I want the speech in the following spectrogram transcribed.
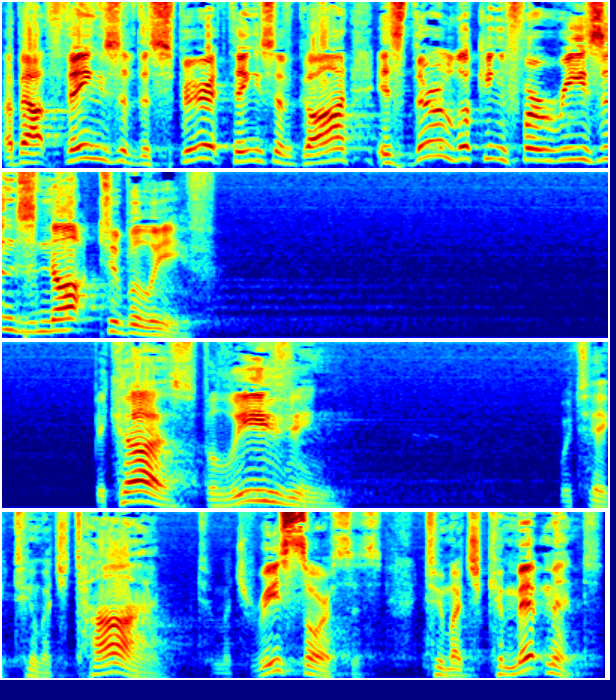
about things of the Spirit, things of God, is they're looking for reasons not to believe. Because believing would take too much time, too much resources, too much commitment.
